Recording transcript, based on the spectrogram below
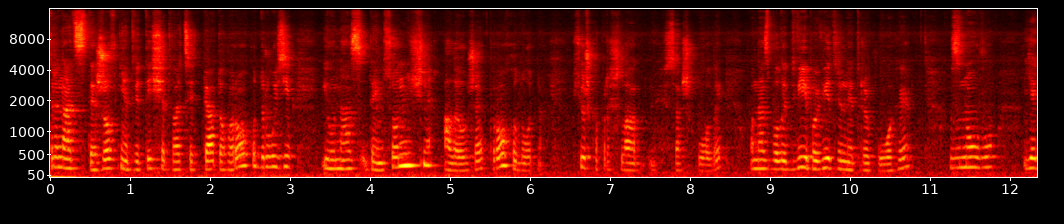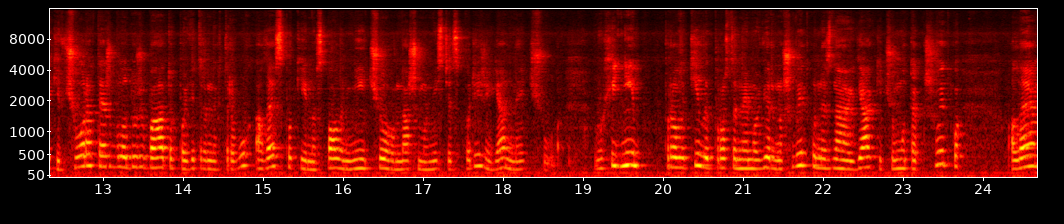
13 жовтня 2025 року, друзі. І у нас день сонячний, але вже прохолодно. Ксюшка прийшла зі школи. У нас були дві повітряні тривоги знову. Як і вчора, теж було дуже багато повітряних тривог, але спокійно спали нічого в нашому місті Запоріжжя я не чула. Вихідні пролетіли просто неймовірно швидко, не знаю як і чому так швидко, але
